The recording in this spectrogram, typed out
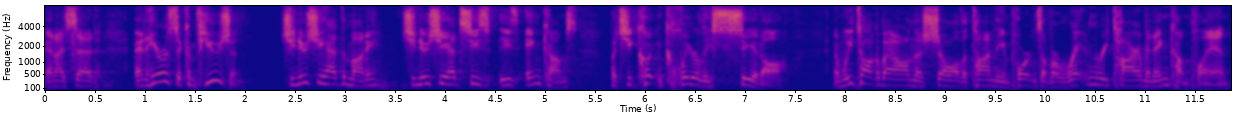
And I said, and here's the confusion. She knew she had the money, she knew she had these, these incomes, but she couldn't clearly see it all. And we talk about on this show all the time the importance of a written retirement income plan,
